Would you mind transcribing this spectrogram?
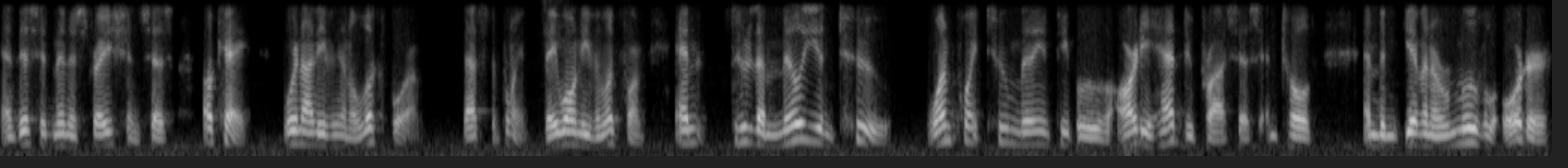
And this administration says, okay, we're not even going to look for them. That's the point. They won't even look for them. And through the million two, 1.2 million people who've already had due process and told and been given a removal order,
